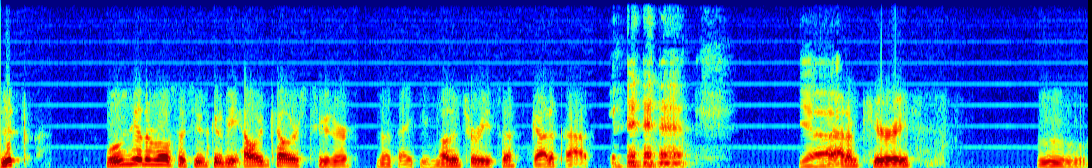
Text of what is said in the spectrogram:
Zip. What was the other role? So she was going to be Helen Keller's tutor. No, thank you. Mother Teresa. Got a pass. yeah. Madame Curie. Ooh.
